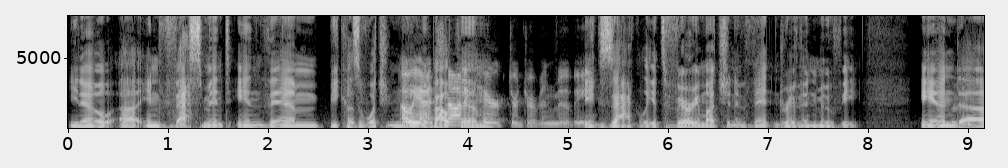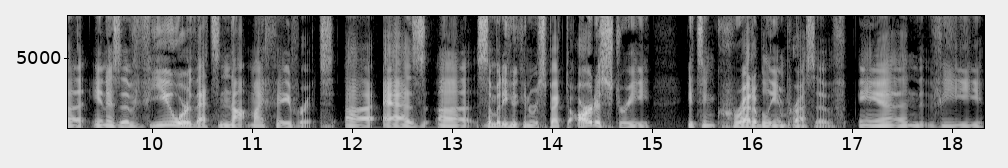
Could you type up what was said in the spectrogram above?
you know uh, investment in them because of what you know oh yeah, about it's not them. a character-driven movie. Exactly. It's very much an event driven movie. And uh, and as a viewer, that's not my favorite. Uh, as uh, somebody who can respect artistry, it's incredibly impressive, and the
